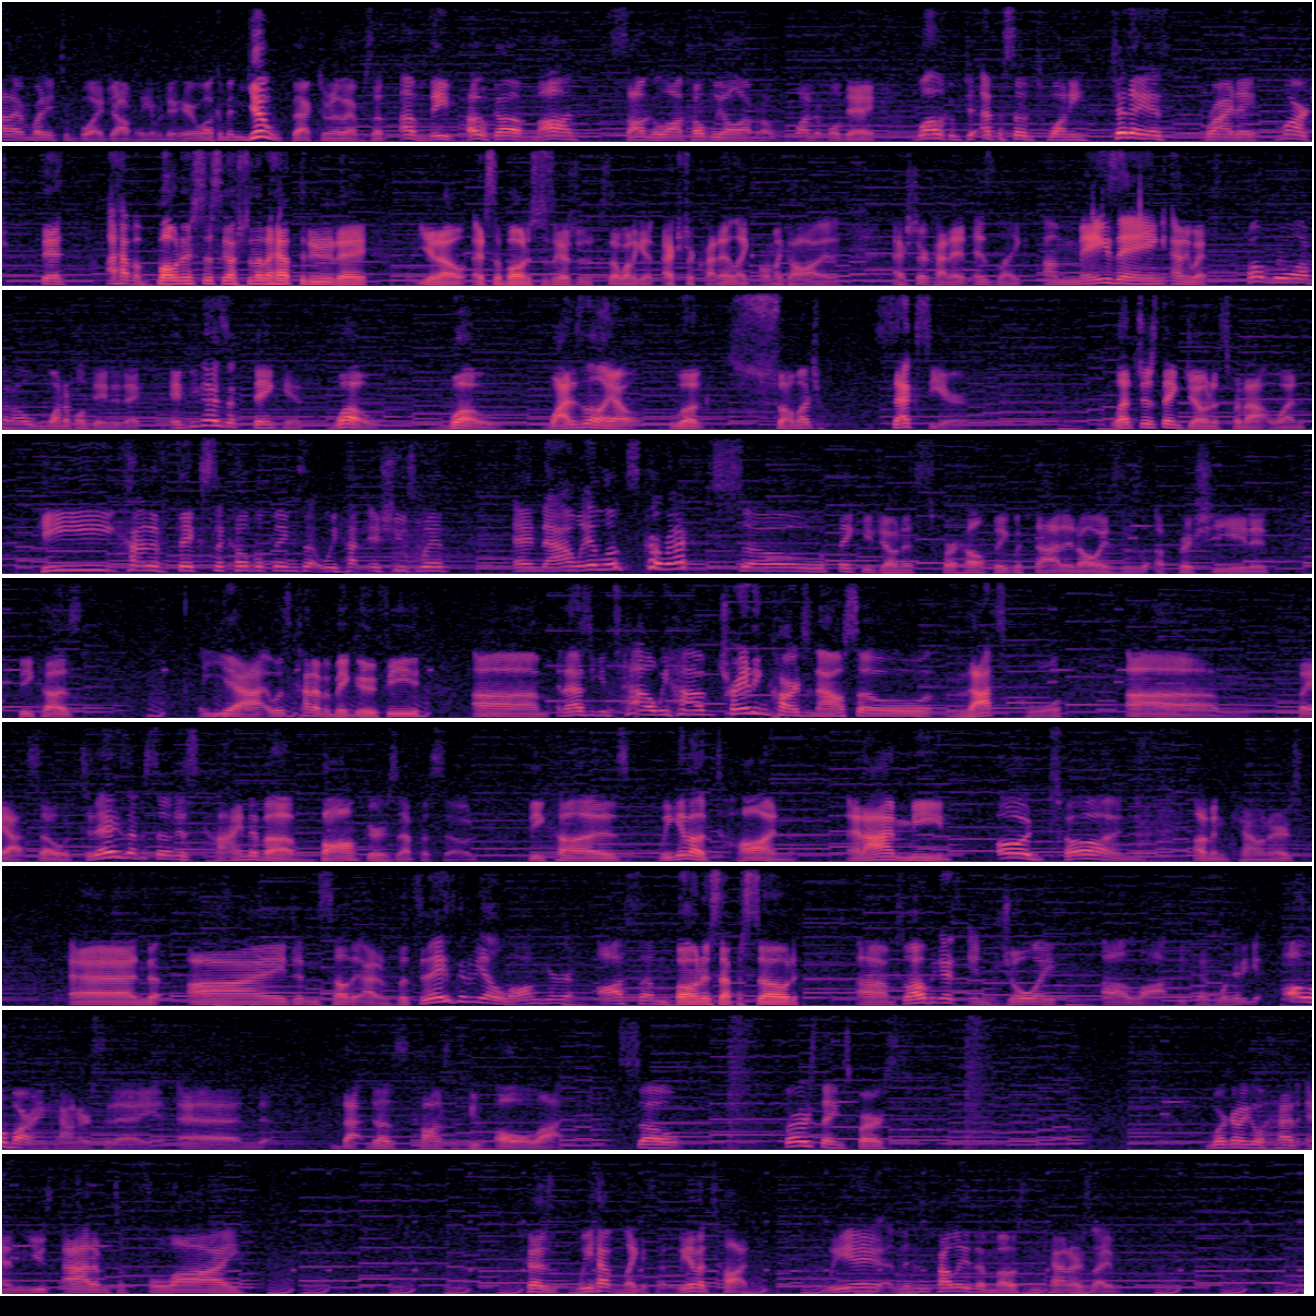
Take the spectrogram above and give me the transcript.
on, everybody? It's your boy, John from the here. Welcoming you back to another episode of the Pokemon Sagalocke. Hopefully, y'all having a wonderful day. Welcome to episode 20. Today is Friday, March 5th. I have a bonus discussion that I have to do today. You know, it's a bonus discussion because I want to get extra credit. Like, oh my god, extra credit is like amazing. Anyway, hopefully, y'all having a wonderful day today. If you guys are thinking, whoa, whoa, why does the layout look so much sexier? Let's just thank Jonas for that one. He kind of fixed a couple things that we had issues with, and now it looks correct. So thank you, Jonas, for helping with that. It always is appreciated because, yeah, it was kind of a bit goofy. Um, and as you can tell, we have trading cards now, so that's cool. Um, but yeah, so today's episode is kind of a bonkers episode because we get a ton, and I mean a ton of encounters. And I didn't sell the items. But today's going to be a longer, awesome bonus episode. Um, so I hope you guys enjoy a lot because we're going to get all of our encounters today. And that does constitute a lot. So, first things first. We're going to go ahead and use Adam to fly. Because we have, like I said, we have a ton. We This is probably the most encounters I've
